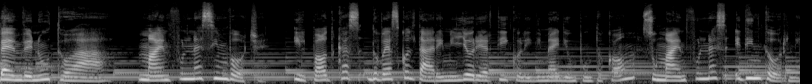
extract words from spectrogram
Benvenuto a Mindfulness in Voce, il podcast dove ascoltare i migliori articoli di medium.com su mindfulness e dintorni.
